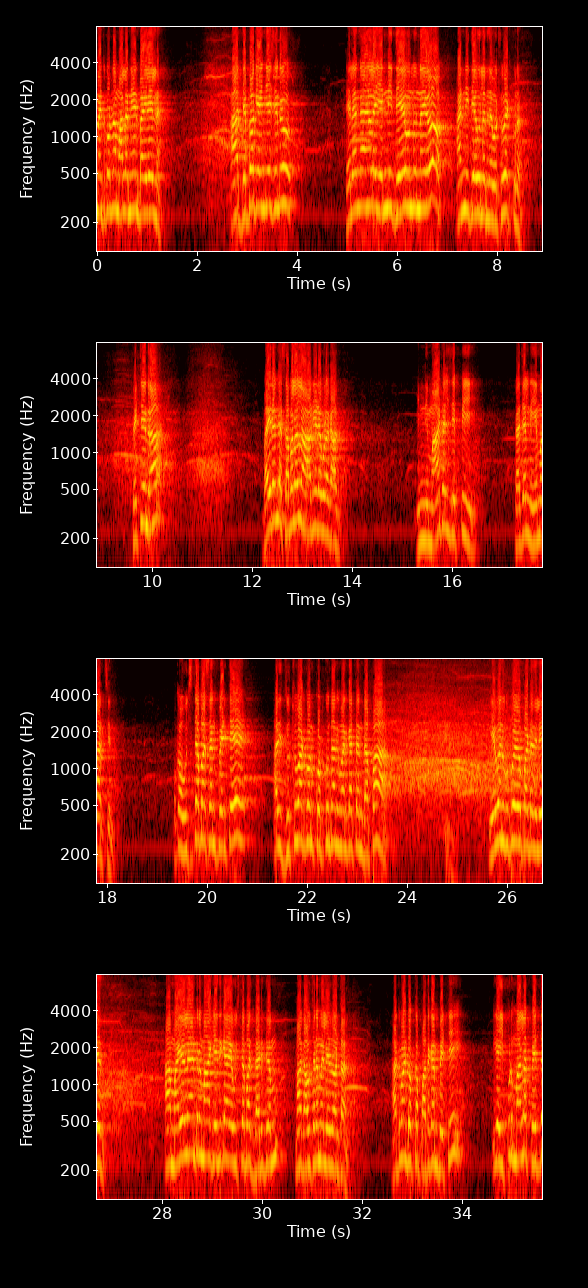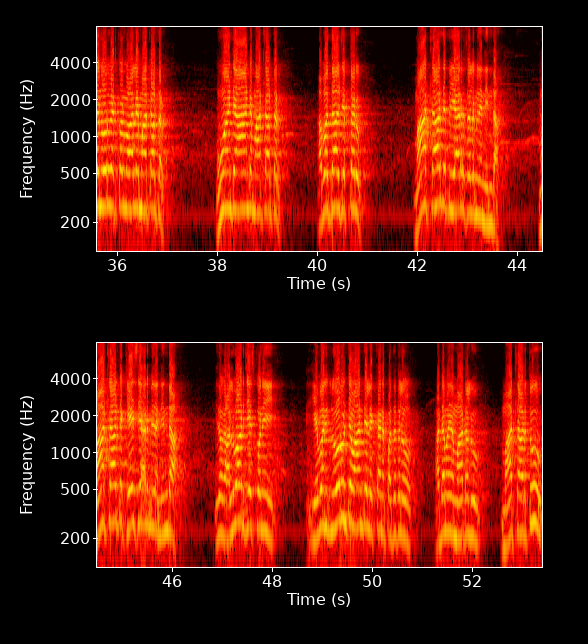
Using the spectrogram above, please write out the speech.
మెచ్చుకున్నాం మెచ్చుకుంటున్నాం మళ్ళీ నేను బయలుదేరిన. ఆ దెబ్బకి ఏం చేసిండ్రు? తెలంగాణలో ఎన్ని దేవుళ్ళు ఉన్నాయో అన్ని దేవుళ్ళ మీద ఒట్లు పెట్టుకున్నారు. పెట్టిండ్రా? బహిరంగ సభలలో ఆడిడ కూడా కాదు. ఇన్ని మాటలు చెప్పి ప్రజల్ని ఏమార్చింది? ఒక ఉచిత బస్ అని పెడితే అది జుట్టు పట్టుకొని కొట్టుకుంటానికి మనకత్తాను తప్ప ఏమనికి ఉపయోగపడ్డది లేదు. ఆ మహిళలే అంటారు మాకు ఎందుక ఉచిత బస్ దరిద్రం? మాకు అవసరమే లేదు అంటాను. అటువంటి ఒక పథకం పెట్టి ఇక ఇప్పుడు మళ్ళీ పెద్ద నోరు పెట్టుకొని వాళ్ళే మాట్లాడతారు. ఊ అంటే ఆ అంటే మాట్లాడతారు. అబద్ధాలు చెప్తారు. మాట్లాడితే బీఆర్ఎస్ వాళ్ళ మీద నింద. మాట్లాడితే కేసీఆర్ మీద నింద. ఇది ఒక అలవాటు చేసుకొని ఎవరికి నోరుంటే వాంతే లెక్క అనే పద్ధతిలో అడ్డమైన మాటలు మాట్లాడుతూ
